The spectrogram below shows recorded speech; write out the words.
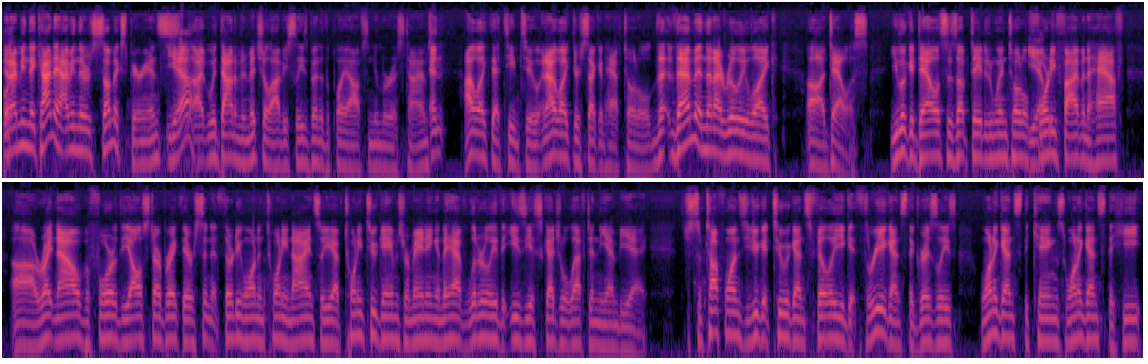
But- and I mean, they kind of. I mean, there's some experience. Yeah. uh, with Donovan Mitchell, obviously, he's been to the playoffs numerous times, And- I like that team too. And I like their second half total. Th- them, and then I really like uh, Dallas. You look at Dallas's updated win total, Yep. 45 and a half. Uh, right now, before the All Star break, they were sitting at 31 and 29. So you have 22 games remaining, and they have literally the easiest schedule left in the NBA. Just some tough ones. You do get two against Philly. You get three against the Grizzlies, one against the Kings, one against the Heat,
